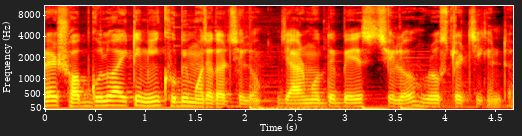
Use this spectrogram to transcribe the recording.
ডিনারের সবগুলো আইটেমই খুবই মজাদার ছিল যার মধ্যে বেস্ট ছিল রোস্টেড চিকেনটা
